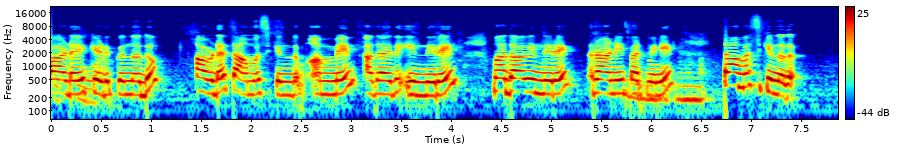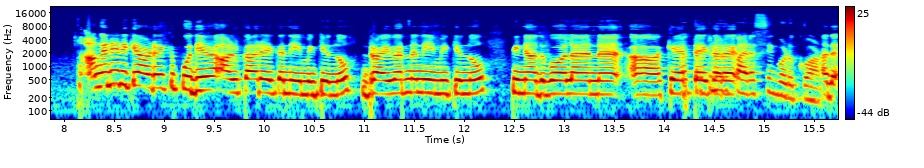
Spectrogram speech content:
വാടകയ്ക്ക് എടുക്കുന്നതും അവിടെ താമസിക്കുന്നതും അമ്മയും അതായത് ഇന്ദിരയും മാതാവ് ഇന്ദിരയും റാണി പത്മിനിയും താമസിക്കുന്നത്. അങ്ങനെ എനിക്ക് അവിടേക്ക് പുതിയ ആൾക്കാരെയൊക്കെ നിയമിക്കുന്നു. ഡ്രൈവറിനെ നിയമിക്കുന്നു. പിന്നെ അതുപോലെ തന്നെ കെയർ ടേക്കറെ പരസ്യം കൊടുക്കുക അതെ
